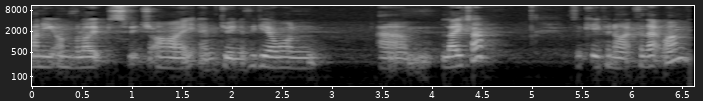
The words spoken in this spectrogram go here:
money envelopes, which I am doing a video on um, later. So keep an eye out for that one.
